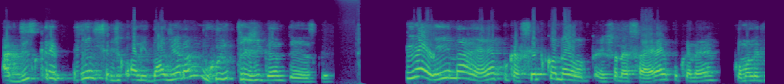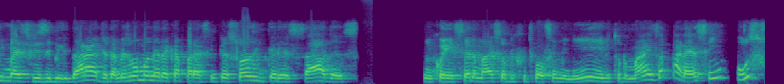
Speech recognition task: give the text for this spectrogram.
a discrepância de qualidade era muito gigantesca. E aí, na época, sempre quando eu, a gente tá nessa época, né? Como ela tem mais visibilidade, da mesma maneira que aparecem pessoas interessadas em conhecer mais sobre futebol feminino e tudo mais, aparecem os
